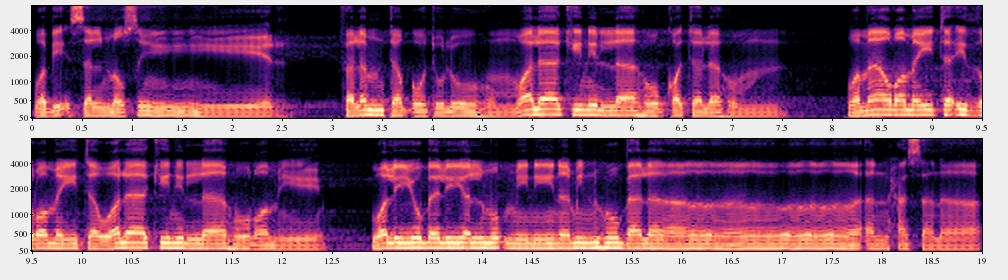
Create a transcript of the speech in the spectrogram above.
وبئس المصير فلم تقتلوهم ولكن الله قتلهم. وما رميت إذ رميت ولكن الله رمي. وليبلي المؤمنين منه بلاء حسنا.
